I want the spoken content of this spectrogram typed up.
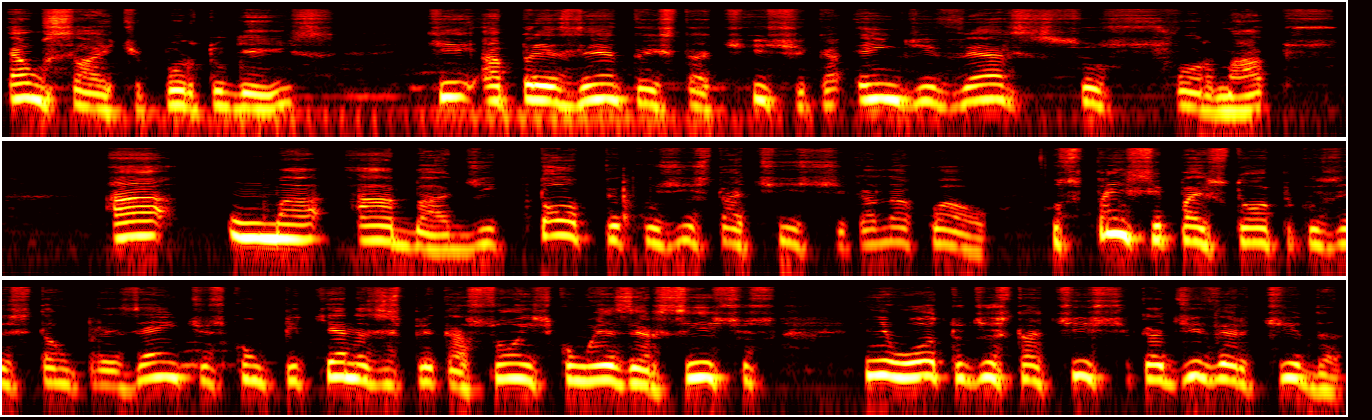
É um site português que apresenta estatística em diversos formatos. Há uma aba de tópicos de estatística, na qual os principais tópicos estão presentes, com pequenas explicações, com exercícios, e o outro de estatística divertida,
